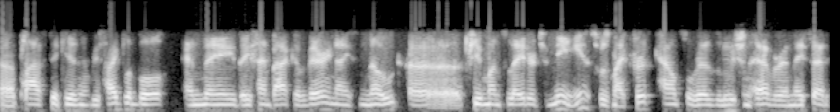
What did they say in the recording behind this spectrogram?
uh, plastic isn't recyclable." And they they sent back a very nice note uh, a few months later to me. This was my first council resolution ever, and they said.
